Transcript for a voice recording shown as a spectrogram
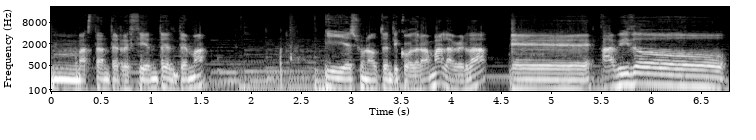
mm, bastante reciente el tema. Y es un auténtico drama, la verdad. Eh, ha habido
